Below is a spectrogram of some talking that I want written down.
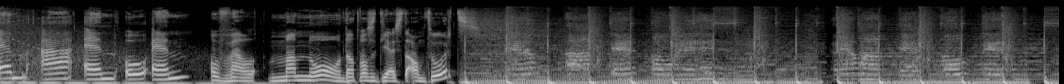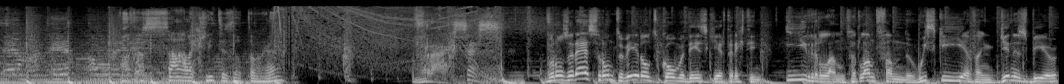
M-A-N-O-N. Ofwel Manon, dat was het juiste antwoord. Wat een zalig lied is dat toch, hè? Vraag 6. Voor onze reis rond de wereld komen we deze keer terecht in Ierland. Het land van de whisky en van Guinness beer.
